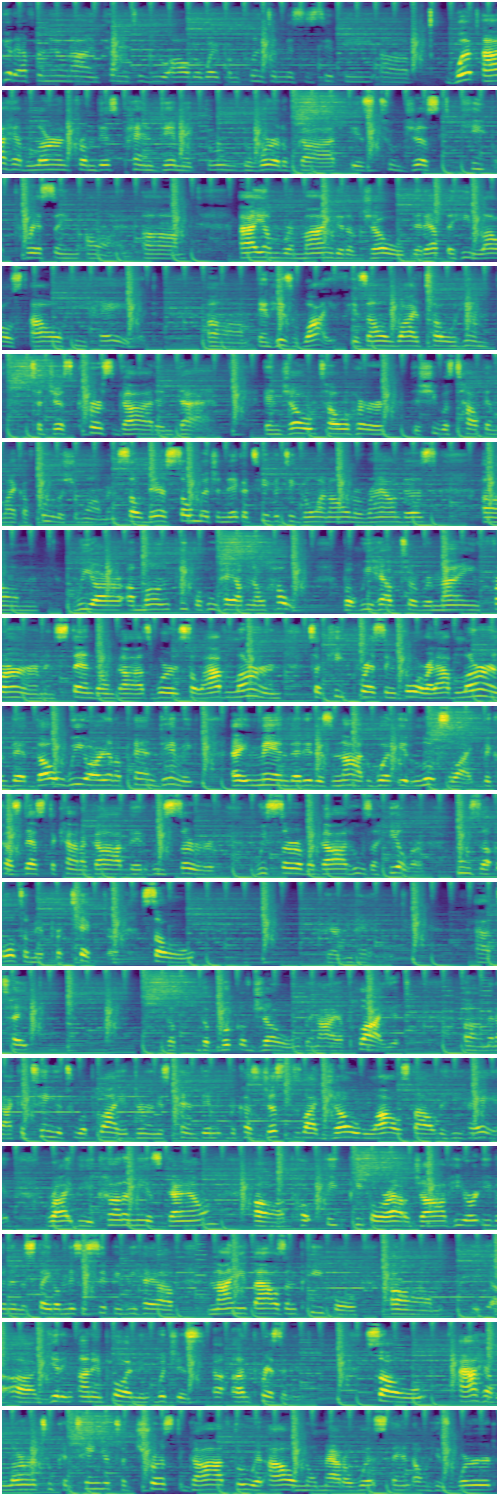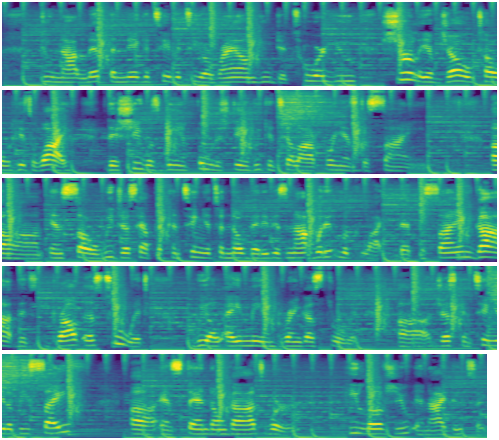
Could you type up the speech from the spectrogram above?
Good afternoon. I am coming to you all the way from Clinton, Mississippi. Uh, what I have learned from this pandemic through the Word of God is to just keep pressing on. Um, I am reminded of Job that after he lost all he had, um, and his wife, his own wife, told him to just curse God and die. And Job told her that she was talking like a foolish woman. So there's so much negativity going on around us um, we are among people who have no hope but we have to remain firm and stand on God's word. So I've learned to keep pressing forward. I've learned that though we are in a pandemic, amen, that it is not what it looks like because that's the kind of God that we serve. We serve a God who's a healer, who's the ultimate protector. So there you have it. I take the, the book of Job and I apply it um, and I continue to apply it during this pandemic because just like Job lost all that he had, right? The economy is down. Uh, people are out of job here, even in the state of Mississippi. We have 90,000 people um, uh, getting unemployment, which is uh, unprecedented. So I have learned to continue to trust God through it all, no matter what. Stand on his word. Do not let the negativity around you detour you. Surely if Job told his wife that she was being foolish, then we can tell our friends the same. Um, and so we just have to continue to know that it is not what it looked like, that the same God that's brought us to it will, amen, bring us through it. Uh, just continue to be safe uh, and stand on God's word. He loves you, and I do too.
